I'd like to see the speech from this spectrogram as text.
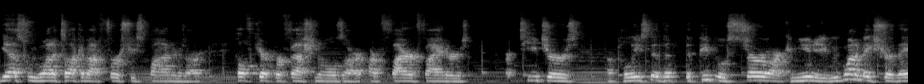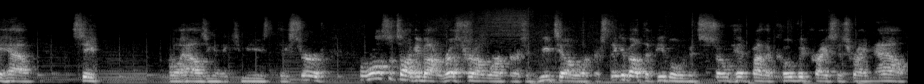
Yes, we want to talk about first responders, our healthcare professionals, our, our firefighters, our teachers, our police, the, the people who serve our community, we want to make sure they have safe housing in the communities that they serve. But we're also talking about restaurant workers and retail workers. Think about the people who've been so hit by the COVID crisis right now.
